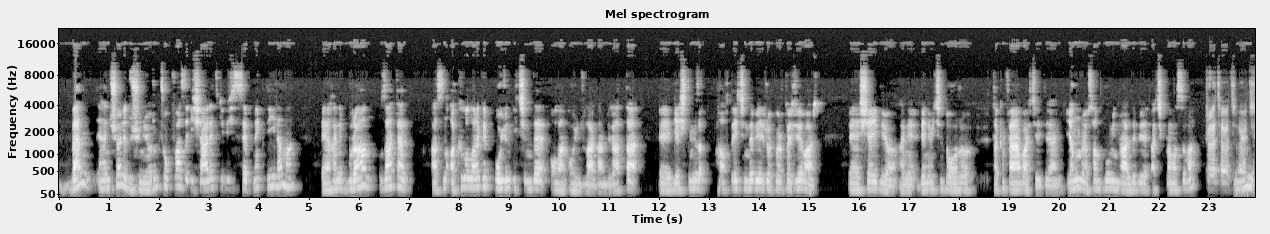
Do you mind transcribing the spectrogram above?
ben yani şöyle düşünüyorum. Çok fazla işaret gibi hissetmek değil ama e, hani Brown zaten aslında akıl olarak hep oyun içinde olan oyunculardan biri. Hatta e, geçtiğimiz hafta içinde bir röportajı var. E, şey diyor hani benim için doğru takım Fenerbahçe'ydi yani. Yanılmıyorsam bu minvalde bir açıklaması var. Evet evet. Yani, evet.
